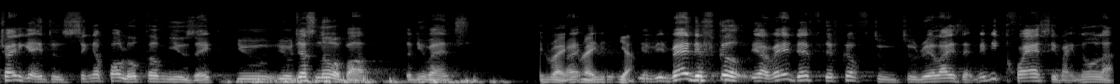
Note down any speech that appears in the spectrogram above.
trying to get into Singapore local music, you you just know about the new bands, Right. right? Right. You- Yeah. be very difficult. Yeah, very diff- difficult to to realize that maybe Quest you might know lah,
